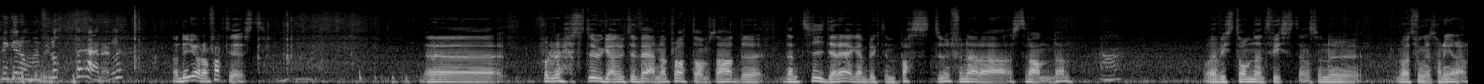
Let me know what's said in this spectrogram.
Bygger de en flotta här eller? Ja, det gör de faktiskt. Eh, på den här stugan ute i Vänern pratade om så hade den tidigare ägaren byggt en bastu för nära stranden. Och jag visste om den tvisten så nu var jag tvungen att ta ner den.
